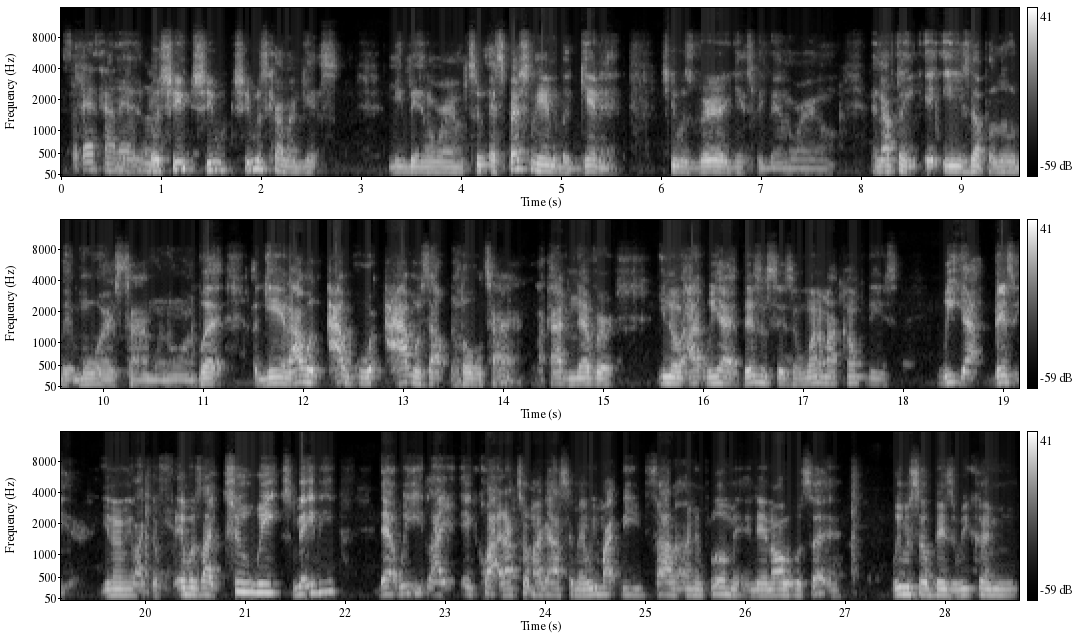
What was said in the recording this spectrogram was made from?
so that's how that Yeah, went. but she she she was kind of against me being around too, especially in the beginning she was very against me being around, and I think it eased up a little bit more as time went on. But again, I was I I was out the whole time. Like I'd never, you know, I, we had businesses, and one of my companies we got busier. You know what I mean? Like the it was like two weeks maybe that we like it quiet. I told my guy, I said, man, we might be filing unemployment, and then all of a sudden we were so busy we couldn't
